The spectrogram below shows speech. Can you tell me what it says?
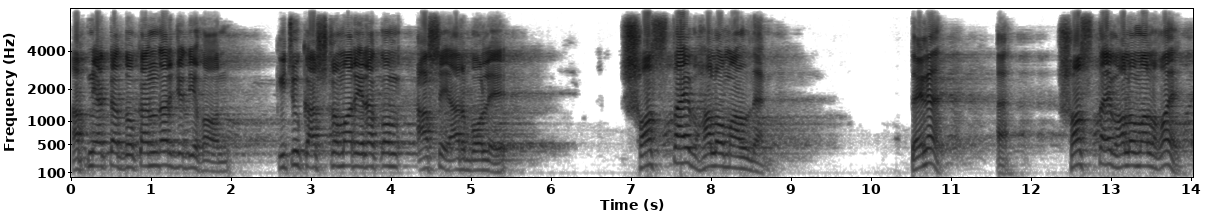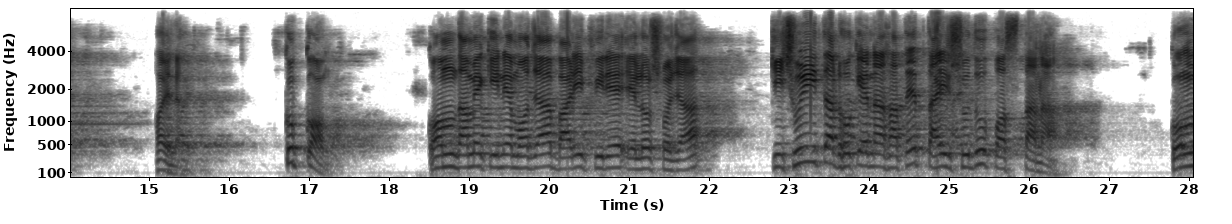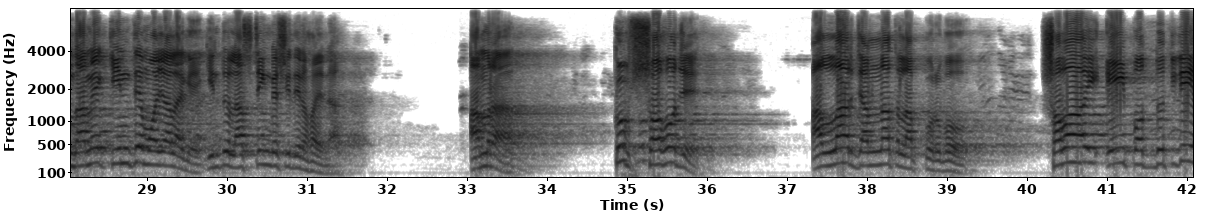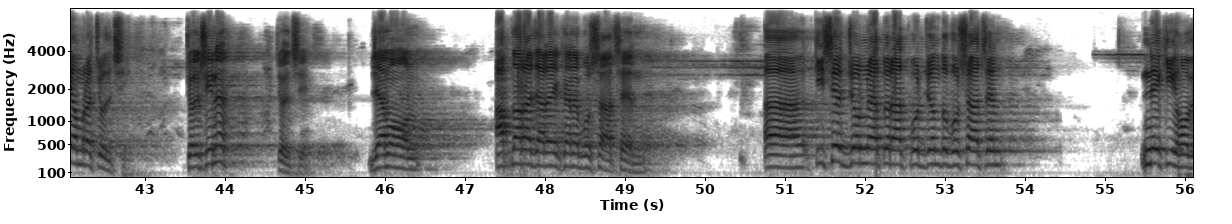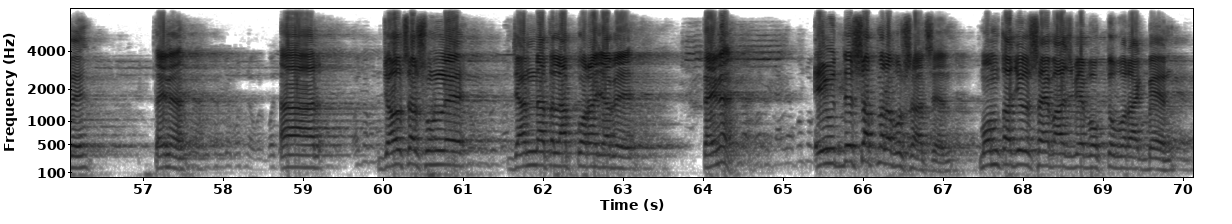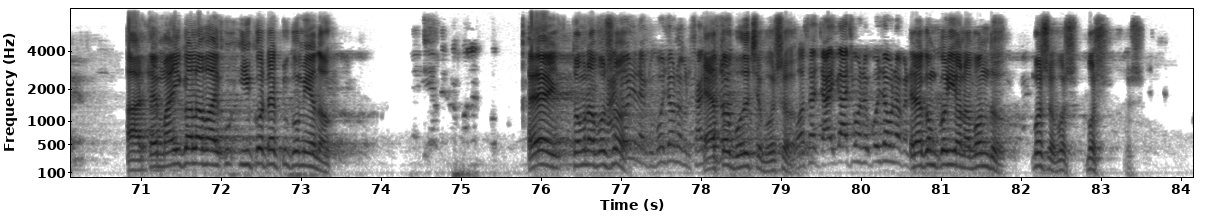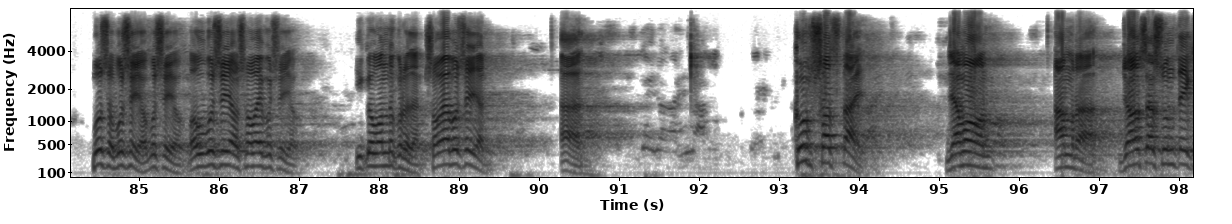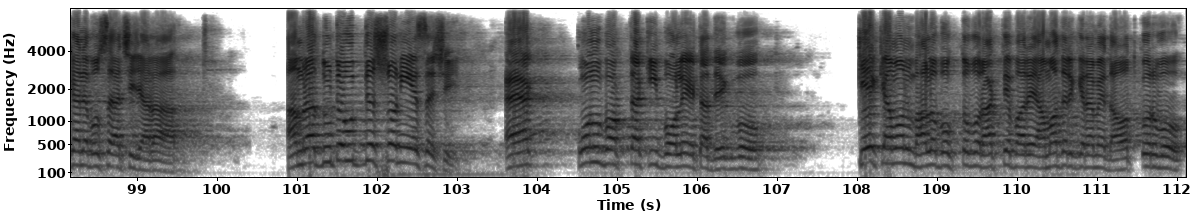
আপনি একটা দোকানদার যদি হন, কিছু কাস্টমার এরকম আসে আর বলে, সস্তায় ভালো মাল দেন। তাই না? হ্যাঁ। সস্তায় ভালো মাল হয়? হয় না। খুব কম। কম দামে কিনে মজা, বাড়ি ফিরে এলো সোজা। কিছুই তা ঢোকে না হাতে, তাই শুধু পস্তানা। কম দামে কিনতে মজা লাগে, কিন্তু লাস্টিং বেশি দিন হয় না। আমরা খুব সহজে আল্লাহর জান্নাত লাভ করব। সবাই এই পদ্ধতিতেই আমরা চলছি। চলছি না? চলছি। যেমন, আপনারা যারা এখানে বসে আছেন কিসের জন্য এত রাত পর্যন্ত বসে আছেন? নেকি হবে। তাই না? আর জলসা শুনলে জান্নাত লাভ করা যাবে তাই না? এই উদ্দেশ্য আপনারা বসে আছেন। মমতাজুল সাহেব আসবে বক্তব্য রাখবেন। আর এ মাইকলা ভাই ইকোটা একটু কমিয়ে দাও। এই তোমরা বসো। এত বলছে বসো। জায়গা আছে মানে এরকম করিও না বন্ধু। বসো বসো বসো বসো। বসো, বসে যাও বসে যাও। বাবু, বসে যাও, সবাই বসে যাও। ইকো বন্ধ করে দেন? সবাই বসে যান। হ্যাঁ। খুব সস্তায়। যেমন আমরা জলসা শুনতে এখানে বসে আছি যারা, আমরা দুটো উদ্দেশ্য নিয়ে এসেছি। এক, কোন বক্তা কি বলে এটা দেখব। কে কেমন ভালো বক্তব্য রাখতে পারে আমাদের গ্রামে দাওয়াত করব।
